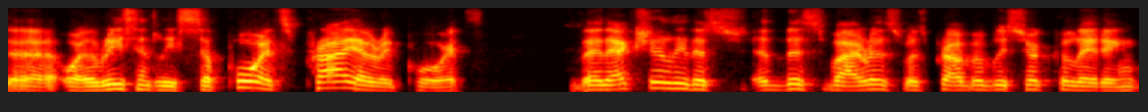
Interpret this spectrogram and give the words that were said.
uh, or recently supports prior reports that actually this this virus was probably circulating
